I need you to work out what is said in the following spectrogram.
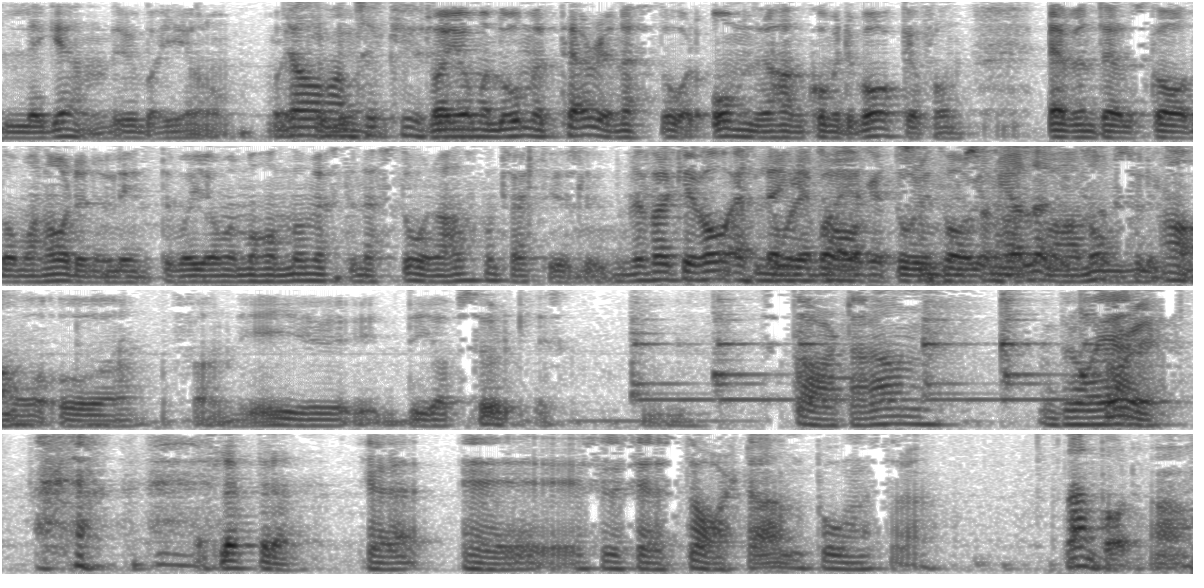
legend. Det är ju bara ge honom. Vad Ja, man tycker det. Vad gör man då med Terry nästa år? Om nu han kommer tillbaka från eventuell skada, om han har det nu eller inte. Vad gör man med honom efter nästa år när hans kontrakt är slut? Det verkar ju vara ett år i taget, ett år i som, taget som han- gäller. och han liksom. också liksom. Ja. Och, och fan, det är ju, det är ju absurt liksom. Startar han bra Sorry. igen? Jag släpper den. Gör det. Eh, jag skulle säga startar han på onsdag då? Lampard? Ja.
